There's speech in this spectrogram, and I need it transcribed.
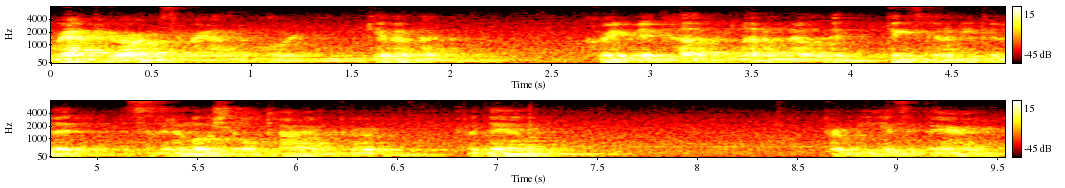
wrap your arms around them, Lord, and give them a great big hug and let them know that things are going to be good. This is an emotional time for, for them, for me as a parent.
